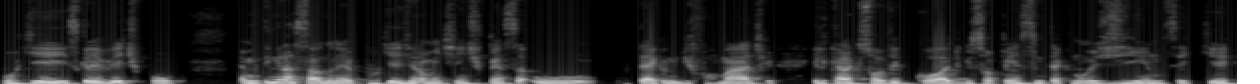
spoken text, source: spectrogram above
Porque escrever tipo é muito engraçado, né? Porque geralmente a gente pensa o técnico de informática, aquele cara que só vê código e só pensa em tecnologia, não sei o quê,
